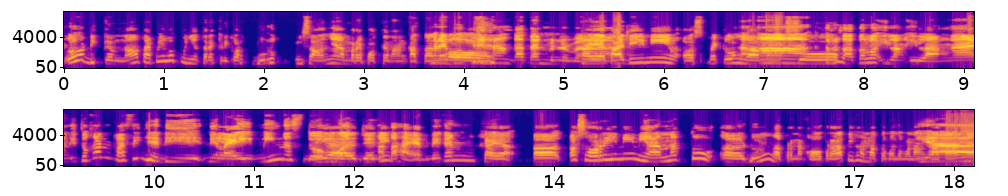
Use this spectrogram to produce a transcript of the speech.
Lo dikenal tapi lo punya track record buruk misalnya merepotkan angkatan merepotkan lo angkatan bener banget kayak tadi nih ospek lo nggak Ah, masuk terus atau lo hilang-hilangan itu kan pasti jadi nilai minus dong Iya, buat jadi- di mata HRD kan kayak eh, oh sorry nih nih anak tuh eh, dulu nggak pernah kooperatif sama teman-teman Iya, angkatannya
